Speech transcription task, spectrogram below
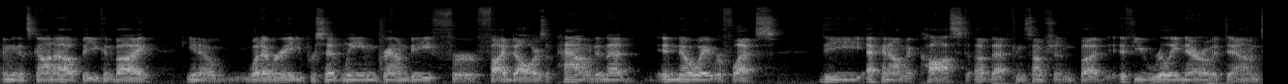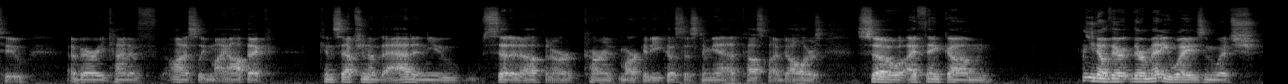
I mean, it's gone up, but you can buy you know whatever 80% lean ground beef for five dollars a pound and that in no way reflects the economic cost of that consumption. But if you really narrow it down to a very kind of honestly myopic conception of that and you set it up in our current market ecosystem yeah it costs five dollars. So i think um, you know there, there are many ways in which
